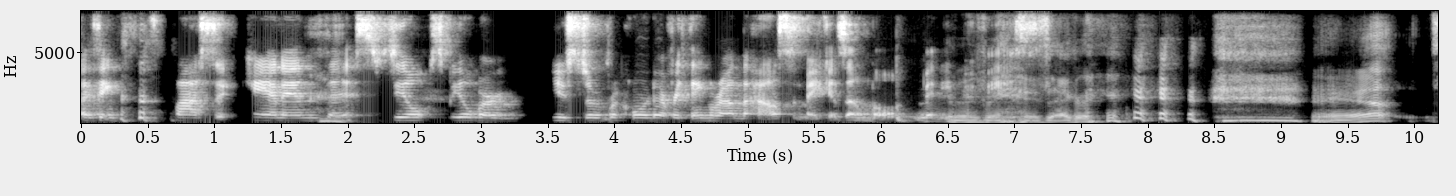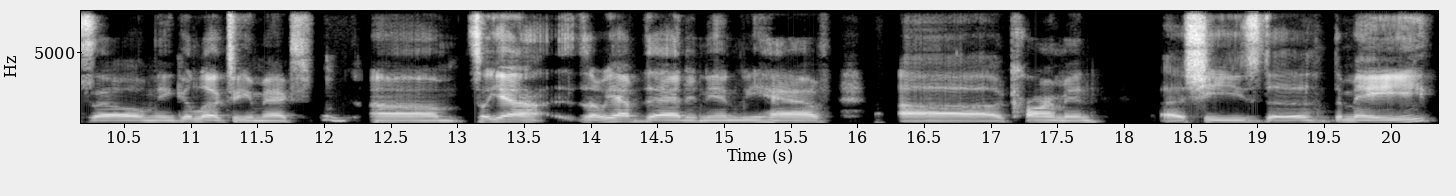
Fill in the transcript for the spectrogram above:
I think is classic canon that Spielberg used to record everything around the house and make his own little mini movies. exactly. yeah. So I mean, good luck to you, Max. Um. So yeah. So we have that, and then we have uh Carmen. Uh, she's the the maid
